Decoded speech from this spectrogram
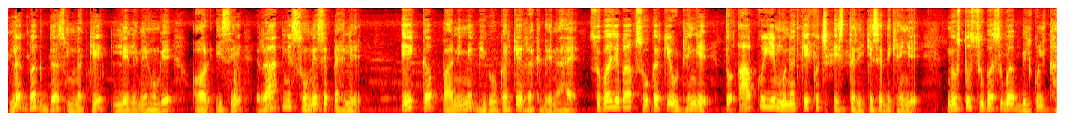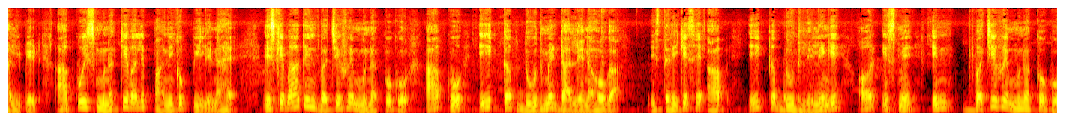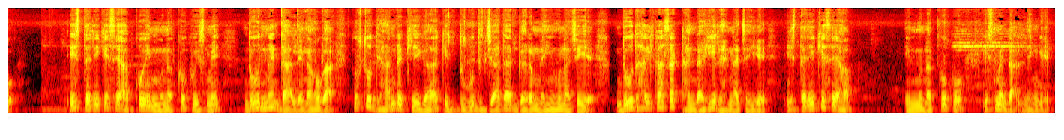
लगभग दस मुनक्के ले लेने होंगे और इसे रात में सोने से पहले एक कप पानी में भिगो करके रख देना है। सुबह जब आप सो करके उठेंगे तो आपको ये मुनक्के कुछ इस तरीके से दिखेंगे। दोस्तों सुबह सुबह बिल्कुल खाली पेट आपको इस मुनक्के वाले पानी को पी लेना है। इसके बाद इन बचे हुए मुनक्कों को आपको एक कप दूध में डाल लेना होगा। इस तरीके से आप एक कप दूध ले लेंगे और इसमें इन बचे हुए मुनक्कों को इस तरीके से आपको इन मुनक्कों को इसमें दूध में डाल लेना होगा। दोस्तों, ध्यान रखिएगा कि दूध ज़्यादा गर्म नहीं होना चाहिए। दूध हल्का सा ठंडा ही रहना चाहिए। इस तरीके से आप इन मुनक्कों को इसमें डाल लेंगे।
